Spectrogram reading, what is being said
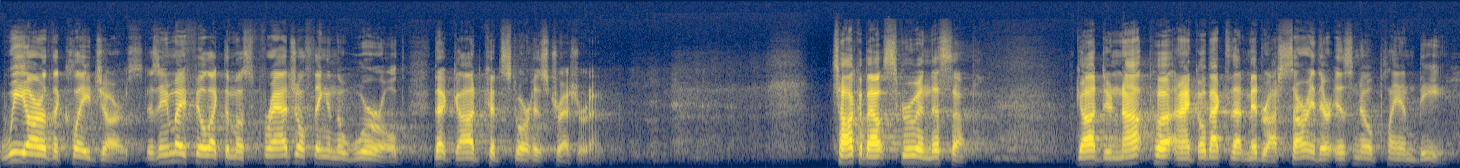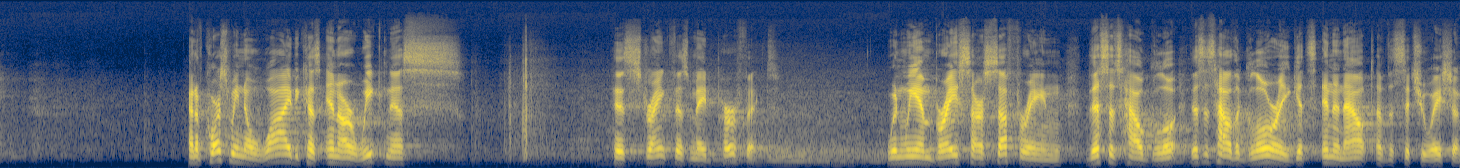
We are the clay jars. Does anybody feel like the most fragile thing in the world that God could store his treasure in? Talk about screwing this up. God, do not put, and I go back to that midrash, sorry, there is no plan B. And of course, we know why, because in our weakness, his strength is made perfect. When we embrace our suffering, this is how, glo- this is how the glory gets in and out of the situation.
